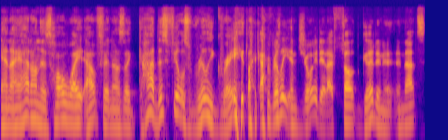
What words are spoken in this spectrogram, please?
and I had on this whole white outfit, and I was like, God, this feels really great. Like I really enjoyed it. I felt good in it, and that's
